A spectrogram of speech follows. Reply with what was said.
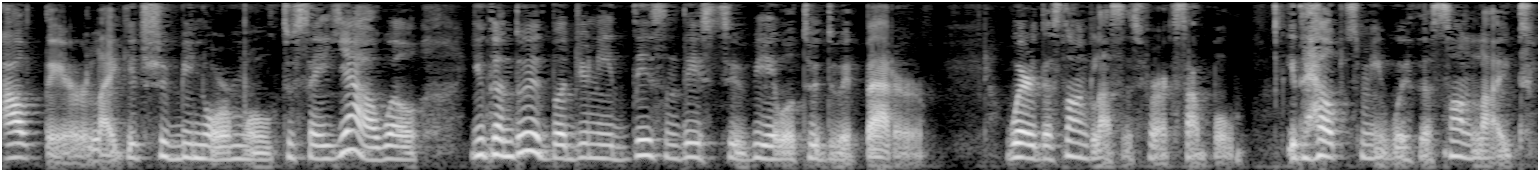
out there. Like it should be normal to say, yeah, well, you can do it, but you need this and this to be able to do it better. Wear the sunglasses, for example. It helps me with the sunlight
